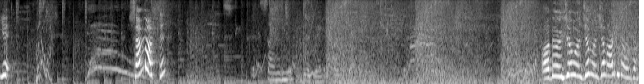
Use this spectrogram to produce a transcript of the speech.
ye. Sen mi attın? Abi öleceğim öleceğim öleceğim harbiden öleceğim.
